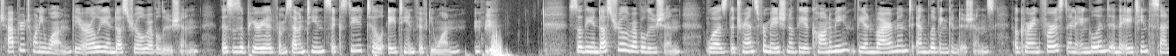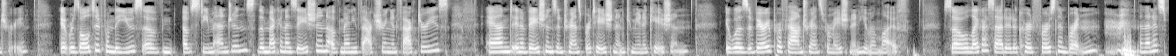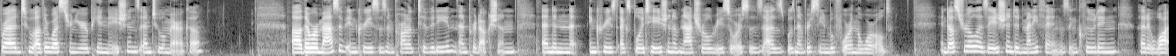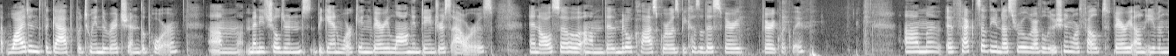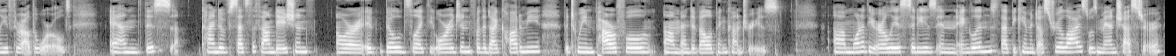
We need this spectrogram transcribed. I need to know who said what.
Speaker 1: Chapter 21 The Early Industrial Revolution. This is a period from 1760 till 1851. so, the Industrial Revolution was the transformation of the economy, the environment, and living conditions, occurring first in England in the 18th century. It resulted from the use of, of steam engines, the mechanization of manufacturing and factories, and innovations in transportation and communication. It was a very profound transformation in human life. So, like I said, it occurred first in Britain, and then it spread to other Western European nations and to America. Uh, there were massive increases in productivity and production, and an increased exploitation of natural resources as was never seen before in the world. Industrialization did many things, including that it wi- widened the gap between the rich and the poor, um, many children began working very long and dangerous hours, and also um, the middle class grows because of this very, very quickly. Um, effects of the Industrial Revolution were felt very unevenly throughout the world, and this kind of sets the foundation or it builds like the origin for the dichotomy between powerful um, and developing countries. Um, one of the earliest cities in England that became industrialized was Manchester.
